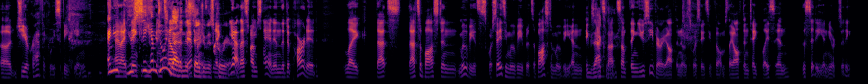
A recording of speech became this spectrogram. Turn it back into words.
uh, geographically speaking. And you, and I you think see you him doing that the in this stage of his Like, career. Yeah, that's what I'm saying. In The Departed, like that's that's a Boston movie. It's a Scorsese movie, but it's a Boston movie, and Exactly. that's not something you see very often in Scorsese films. They often take place in the city in New York City.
